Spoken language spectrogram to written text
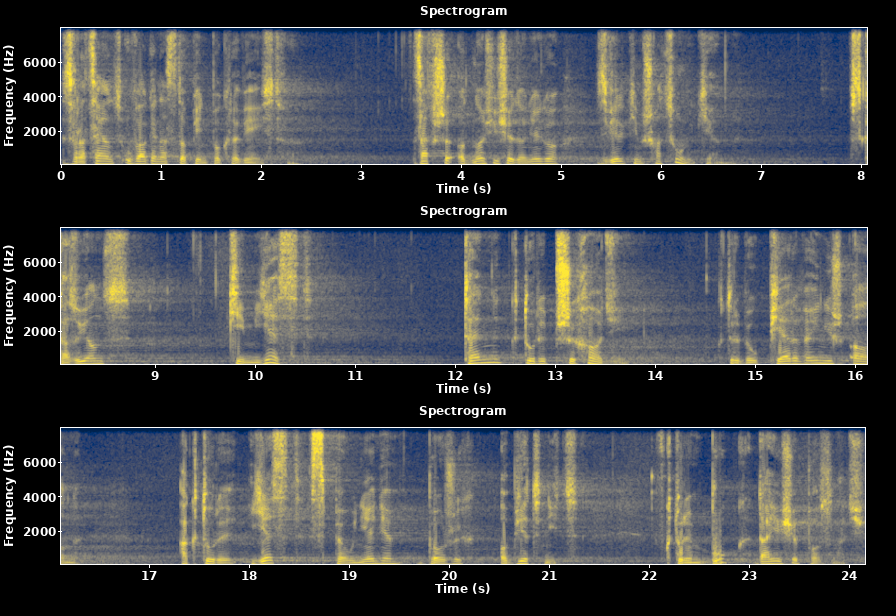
zwracając uwagę na stopień pokrewieństwa. Zawsze odnosi się do niego z wielkim szacunkiem, wskazując, kim jest ten, który przychodzi, który był pierwej niż on, a który jest spełnieniem Bożych obietnic, w którym Bóg daje się poznać.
